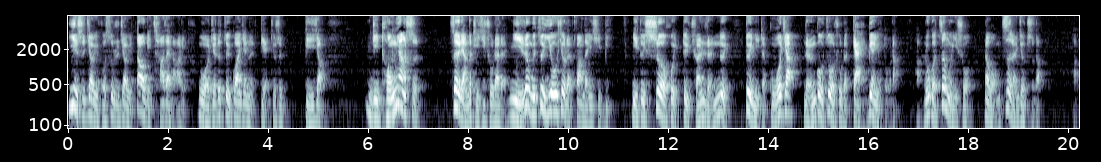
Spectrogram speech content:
应试教育和素质教育到底差在哪里，我觉得最关键的点就是比较，你同样是。这两个体系出来的，你认为最优秀的放在一起比，你对社会、对全人类、对你的国家能够做出的改变有多大啊？如果这么一说，那我们自然就知道，啊，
